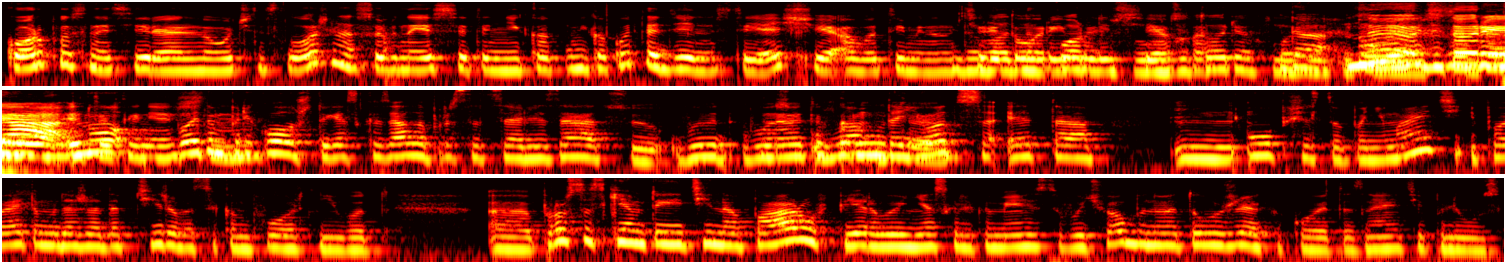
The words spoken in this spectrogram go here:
Корпус найти реально очень сложно, особенно если это не, как, не какой-то отдельно стоящий, а вот именно на Да территории ладно, корпус в политеха. аудиториях Да, можно. Ну, и аудитория, да, это, но конечно. в этом прикол, что я сказала про социализацию. Вы, вы- Ну, это вам круто. дается это м, общество, понимаете, и поэтому даже адаптироваться комфортнее. Вот просто с кем-то идти на пару в первые несколько месяцев учебы, ну это уже какой-то, знаете, плюс.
